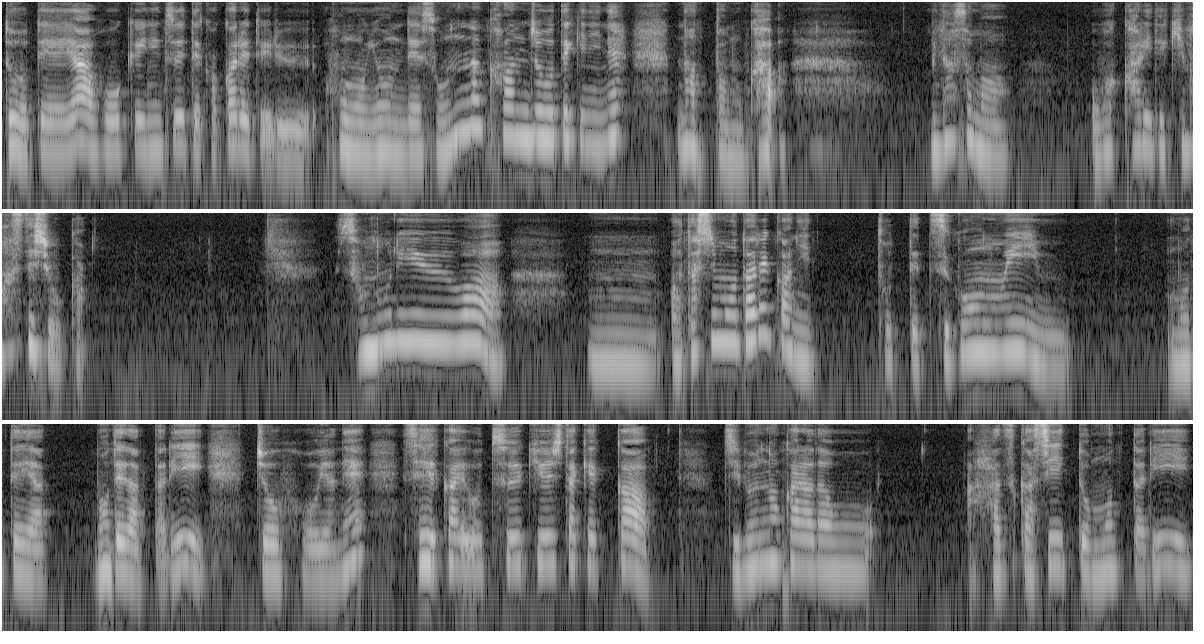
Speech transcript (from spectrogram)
童貞や包茎について書かれている本を読んでそんな感情的に、ね、なったのか皆様お分かりできますでしょうか？その理由はうん私も誰かにとって都合のいいモテやモテだったり情報やね正解を追求した結果自分の体を恥ずかしいと思ったり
